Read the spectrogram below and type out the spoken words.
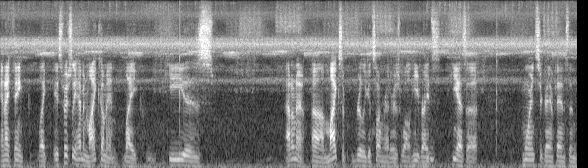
and I think like especially having Mike come in, like he is. I don't know. Um, Mike's a really good songwriter as well. He writes. He has a more Instagram fans than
